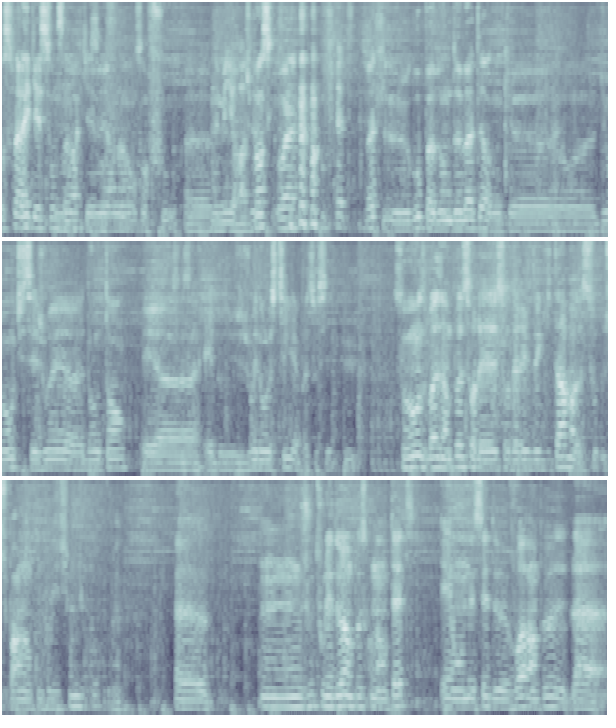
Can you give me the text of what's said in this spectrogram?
Pose pas la question de savoir qui est meilleur, non, on s'en fout. Euh, On est meilleur à je pense que ouais, en fait. en fait, le groupe a besoin de deux batteurs, donc euh, euh, du moment que tu sais jouer dans le temps et, jouer dans le style, y a pas de souci. Souvent on se base un peu sur, les, sur des riffs de guitare, je parle en composition du coup. Ouais. On joue tous les deux un peu ce qu'on a en tête et on essaie de voir un peu la,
